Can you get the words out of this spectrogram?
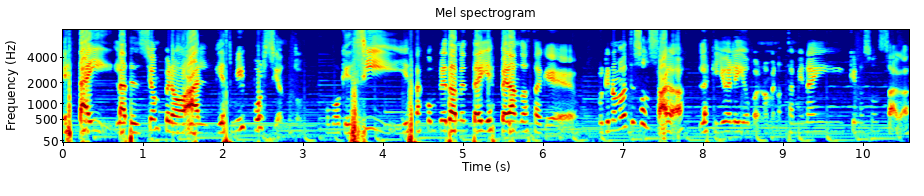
está ahí, la tensión, pero al 10.000%. Como que sí, y estás completamente ahí esperando hasta que... Porque normalmente son sagas, las que yo he leído por lo menos, también hay que no son sagas.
